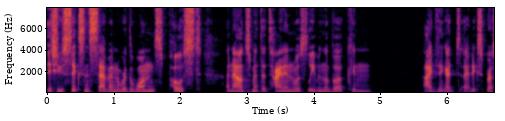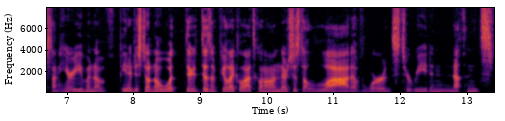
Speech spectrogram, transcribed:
issue six and seven were the ones post announcement that Tynion was leaving the book, and I think I'd, I'd expressed on here even of Pete. I just don't know what there doesn't feel like a lot's going on. There's just a lot of words to read, and nothing's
